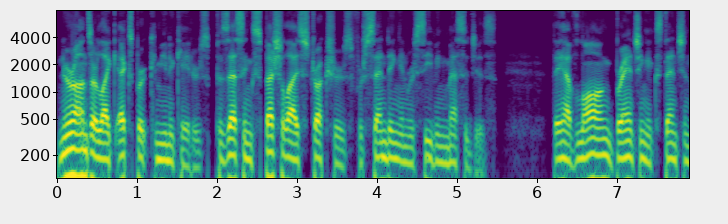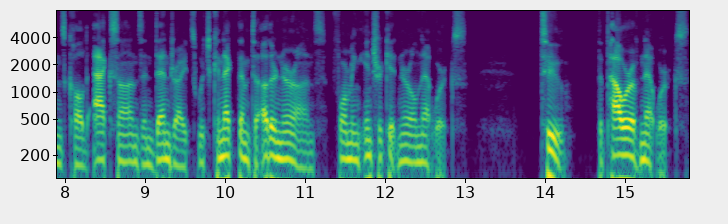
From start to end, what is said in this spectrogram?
Neurons are like expert communicators, possessing specialized structures for sending and receiving messages. They have long, branching extensions called axons and dendrites, which connect them to other neurons, forming intricate neural networks. 2. The power of networks.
